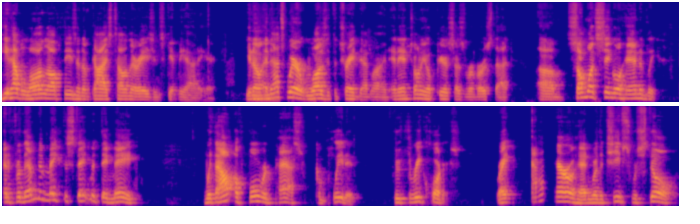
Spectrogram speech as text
he'd have a long off season of guys telling their agents, "Get me out of here," you know, and mm-hmm. that's where it was at the trade deadline. And Antonio Pierce has reversed that um, somewhat single handedly. And for them to make the statement they made without a forward pass completed through three quarters, right at Arrowhead, where the Chiefs were still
